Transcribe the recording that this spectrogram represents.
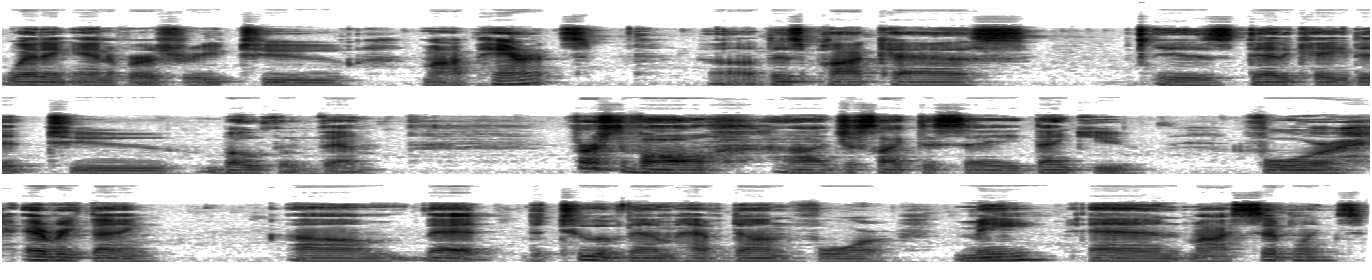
wedding anniversary to my parents. Uh, this podcast is dedicated to both of them. First of all, I'd just like to say thank you for everything um, that the two of them have done for me and my siblings.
